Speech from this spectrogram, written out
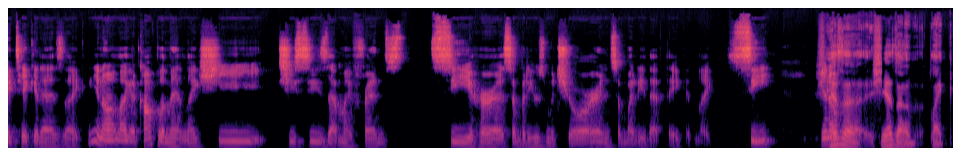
I take it as like you know like a compliment. Like she she sees that my friends see her as somebody who's mature and somebody that they could like see. She know? has a she has a like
